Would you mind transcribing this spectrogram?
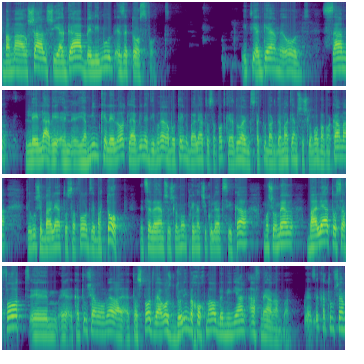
במהרש"ל שיגע בלימוד איזה תוספות. התייגע מאוד, שם לילה, ימים כלילות להבין את דברי רבותינו בעלי התוספות. כידוע, אם תסתכלו בהקדמת ים של שלמה בבא קמא, תראו שבעלי התוספות זה בטופ אצל הים של שלמה מבחינת שיקולי הפסיקה. כמו שאומר, בעלי התוספות, אה, אה, כתוב שם, הוא אומר, התוספות והראש גדולים בחוכמה ובמניין אף מהרמב"ם. זה כתוב שם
